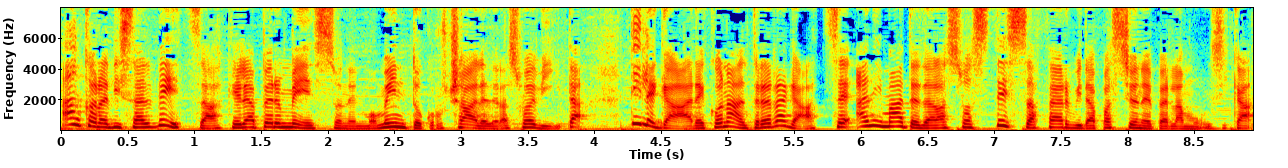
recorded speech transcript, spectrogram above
Ancora di salvezza che le ha permesso nel momento cruciale della sua vita di legare con altre ragazze animate dalla sua stessa fervida passione per la musica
